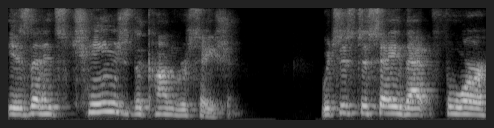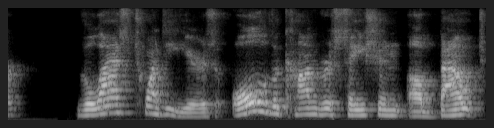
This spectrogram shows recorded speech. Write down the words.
is that it's changed the conversation which is to say that for the last 20 years, all of the conversation about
